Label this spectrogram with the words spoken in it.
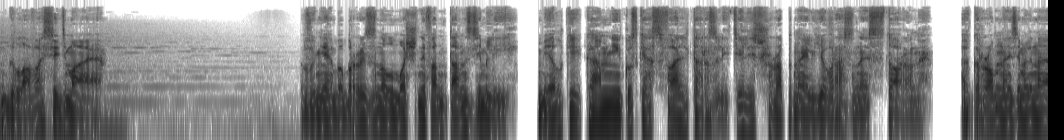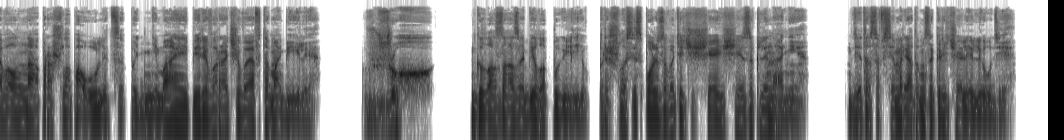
Глава седьмая В небо брызнул мощный фонтан земли. Мелкие камни и куски асфальта разлетелись шрапнелью в разные стороны. Огромная земляная волна прошла по улице, поднимая и переворачивая автомобили. Вжух! Глаза забило пылью, пришлось использовать очищающее заклинание. Где-то совсем рядом закричали люди.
